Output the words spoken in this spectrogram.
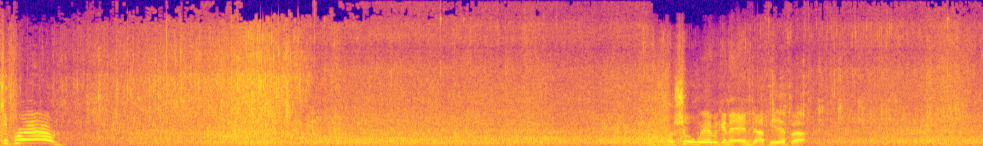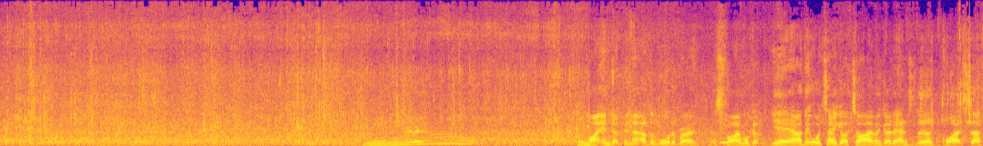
To Brown! Not sure where we're going to end up here, but we might end up in that other water, bro. That's fine. We'll go. Yeah, I think we'll take our time and go down to the quiet stuff.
